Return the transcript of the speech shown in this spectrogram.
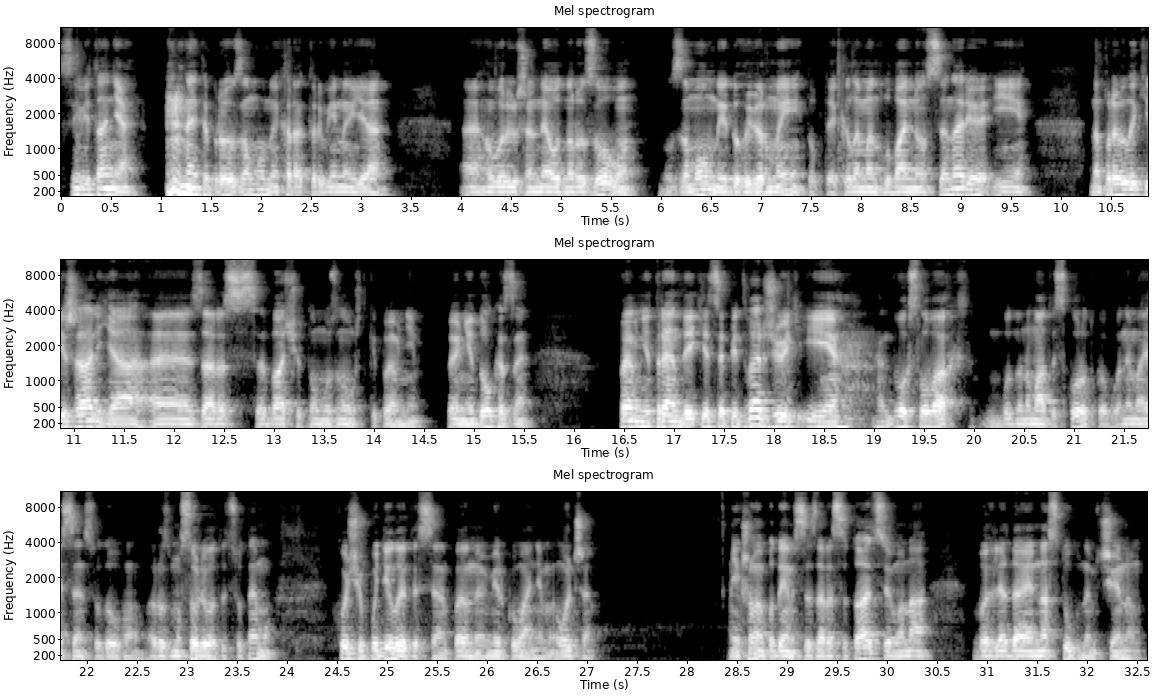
Всім вітання. Знаєте, про замовний характер війни я е, говорив вже неодноразово. Замовний, договірний, тобто як елемент глобального сценарію. І на превеликий жаль, я е, зараз бачу тому знову ж таки певні, певні докази, певні тренди, які це підтверджують. І в двох словах буду намагатись коротко, бо немає сенсу довго розмусолювати цю тему. Хочу поділитися певними міркуваннями. Отже. Якщо ми подивимося зараз ситуацію, вона виглядає наступним чином.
